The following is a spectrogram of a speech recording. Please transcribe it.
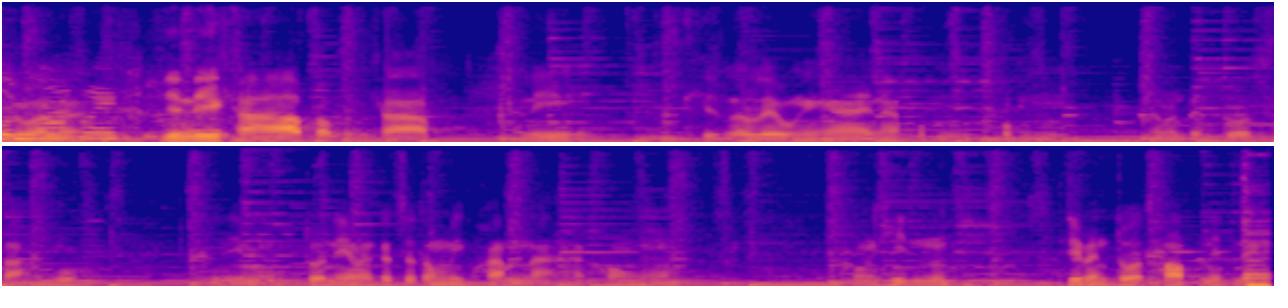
คขอบคุณด้วยมากเลยค่ะยินดีครับขอบคุณครับ อันนี้เขียนเร็วๆง่าย ๆ นะ ผมผมแล้วมันเป็นตัวเสาทีนี้มันตัวนี้มันก็จะต้องมีความหนาของของหินที่เป็นตัวท็อปนิดนึง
